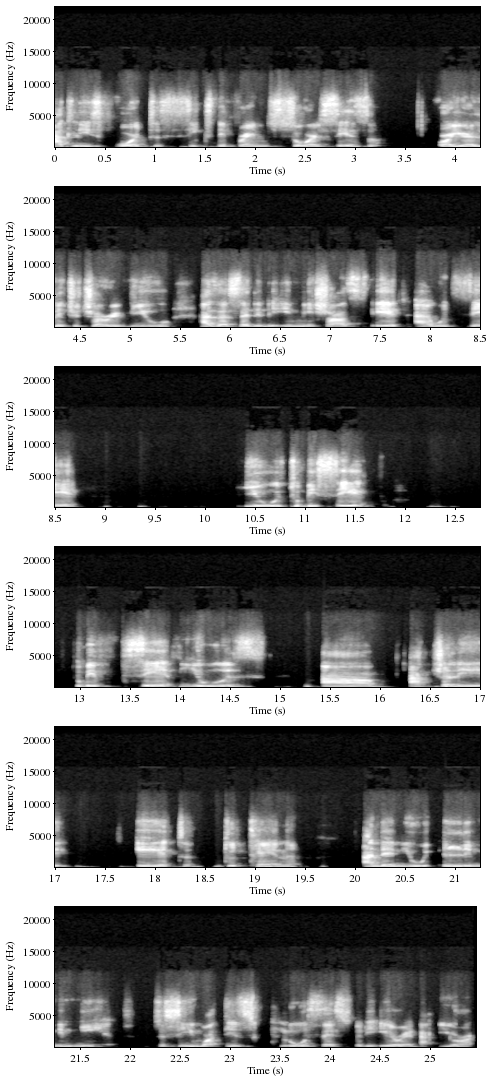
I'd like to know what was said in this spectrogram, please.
at least four to six different sources for your literature review. As I said in the initial stage, I would say you to be safe, to be safe, use uh, actually eight to 10, and then you eliminate to see what is closest to the area that you're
